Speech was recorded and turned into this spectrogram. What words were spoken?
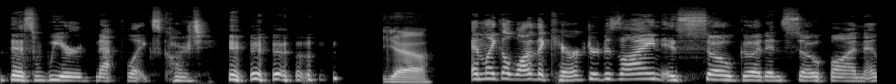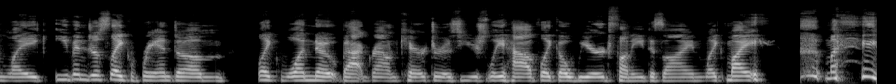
this weird Netflix cartoon. yeah, and like a lot of the character design is so good and so fun and like even just like random like one note background characters usually have like a weird funny design. Like my my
